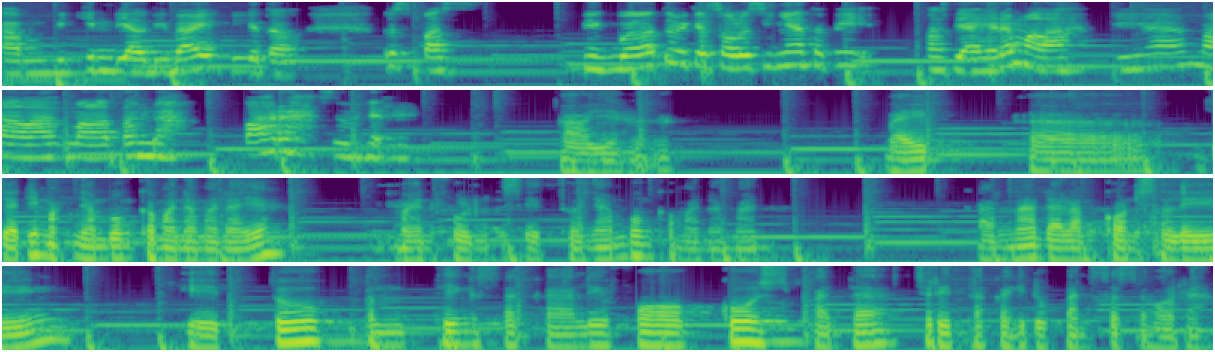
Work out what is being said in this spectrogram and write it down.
em, bikin dia lebih baik gitu. Terus pas bingung banget tuh bikin solusinya tapi pas di akhirnya malah iya malah malah tambah parah sebenarnya. Oh ya, baik. eh, jadi mak- nyambung ke mana-mana ya, mindfulness itu nyambung ke mana-mana. Karena dalam konseling itu penting sekali fokus pada cerita kehidupan seseorang.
